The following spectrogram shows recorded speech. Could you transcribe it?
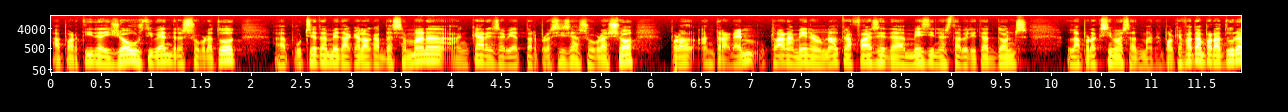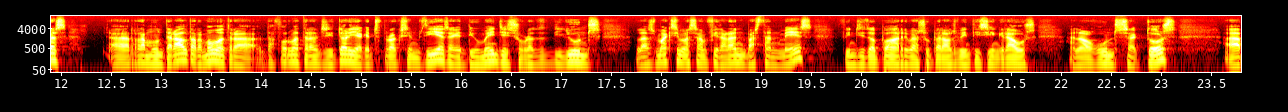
a partir de dijous, divendres sobretot, eh, potser també de cara al cap de setmana, encara és aviat per precisar sobre això, però entrarem clarament en una altra fase de més inestabilitat doncs, la pròxima setmana. Pel que fa a temperatures, eh, remuntarà el termòmetre de forma transitòria aquests pròxims dies, aquest diumenge i sobretot dilluns les màximes s'enfilaran bastant més, fins i tot poden arribar a superar els 25 graus en alguns sectors, eh,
